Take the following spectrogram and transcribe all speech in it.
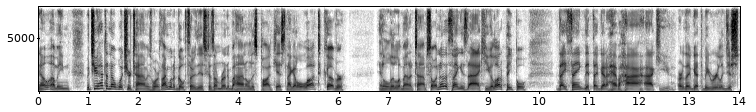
know, I mean, but you have to know what your time is worth. I'm going to go through this because I'm running behind on this podcast and I got a lot to cover in a little amount of time. So another thing is the IQ. A lot of people they think that they've got to have a high IQ or they've got to be really just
